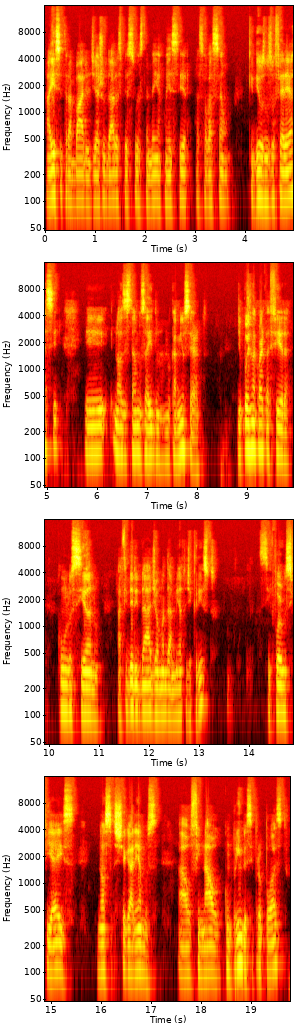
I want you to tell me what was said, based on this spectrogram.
a esse trabalho de ajudar as pessoas também a conhecer a salvação que Deus nos oferece, nós estamos aí no caminho certo. Depois, na quarta-feira, com o Luciano, a fidelidade ao mandamento de Cristo. Se formos fiéis, nós chegaremos ao final cumprindo esse propósito.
